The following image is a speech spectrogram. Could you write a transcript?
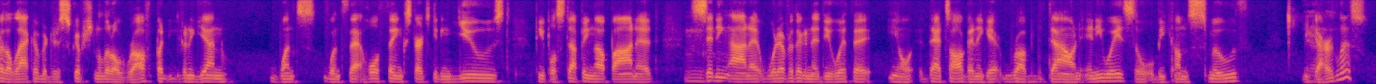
for the lack of a description, a little rough. But even again, once once that whole thing starts getting used, people stepping up on it, mm-hmm. sitting on it, whatever they're going to do with it, you know, that's all going to get rubbed down anyway, so it will become smooth regardless. Yeah.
